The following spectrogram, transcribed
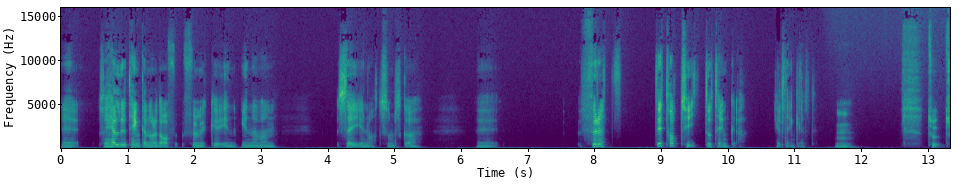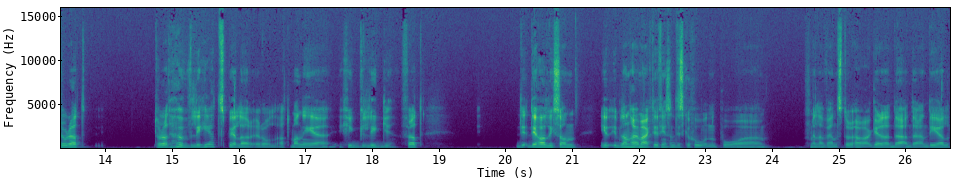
Eh, så hellre tänka några dagar för, mycket in, innan man säger något som ska eh, för att det tar tid att tänka, helt enkelt. Mm. Tror, du att, tror att hövlighet spelar roll? Att man är hygglig? För att det, det har liksom, ibland har jag märkt att det finns en diskussion på eh, mellan vänster och höger där, där en del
